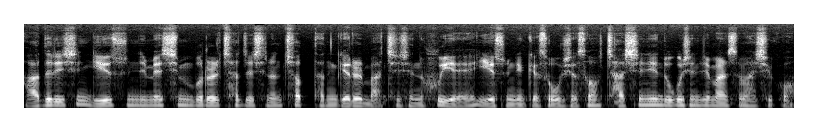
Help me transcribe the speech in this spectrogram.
아들이신 예수님의 신부를 찾으시는 첫 단계를 마치신 후에 예수님께서 오셔서 자신이 누구신지 말씀하시고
